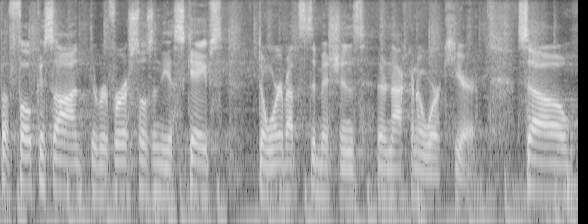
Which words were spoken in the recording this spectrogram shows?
but focus on the reversals and the escapes. Don't worry about the submissions. They're not gonna work here. So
